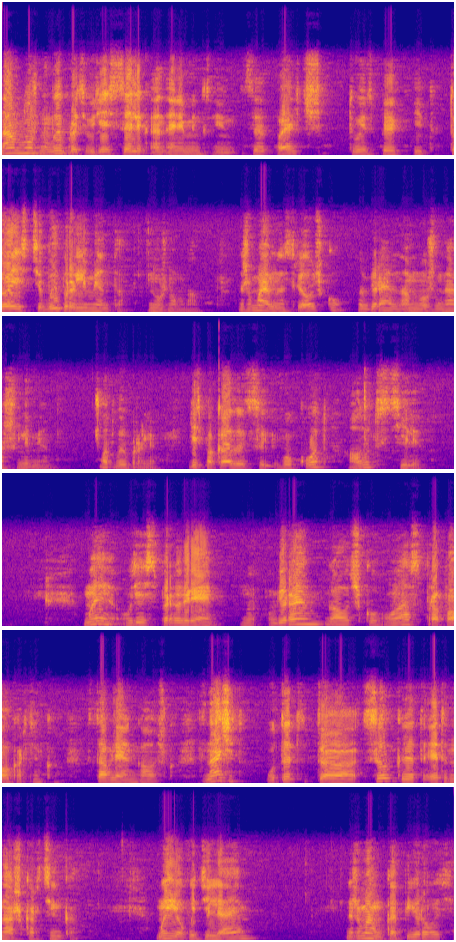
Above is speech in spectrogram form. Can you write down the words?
нам нужно выбрать вот здесь select an element in the page to inspect it. То есть выбор элемента нужного нам. Нажимаем на стрелочку, выбираем нам нужный наш элемент. Вот выбрали. Здесь показывается его код, а тут стили. Мы вот здесь проверяем. Мы убираем галочку, у нас пропала картинка. Вставляем галочку. Значит, вот эта ссылка, это, это наша картинка. Мы ее выделяем. Нажимаем копировать.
